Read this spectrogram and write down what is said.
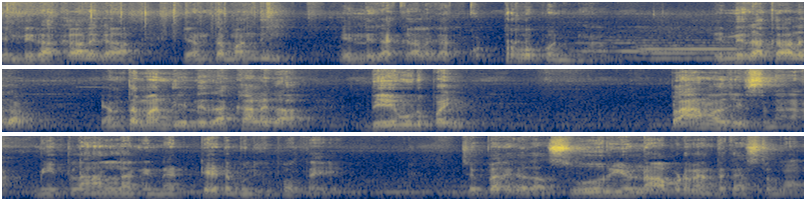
ఎన్ని రకాలుగా ఎంతమంది ఎన్ని రకాలుగా కుట్రలు పనిన ఎన్ని రకాలుగా ఎంతమంది ఎన్ని రకాలుగా దేవుడిపై ప్లాన్లు చేసిన మీ ప్లాన్లన్నీ నట్టేట మునిగిపోతాయి. చెప్పాను కదా సూర్యుడిని ఆపడం ఎంత కష్టమో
